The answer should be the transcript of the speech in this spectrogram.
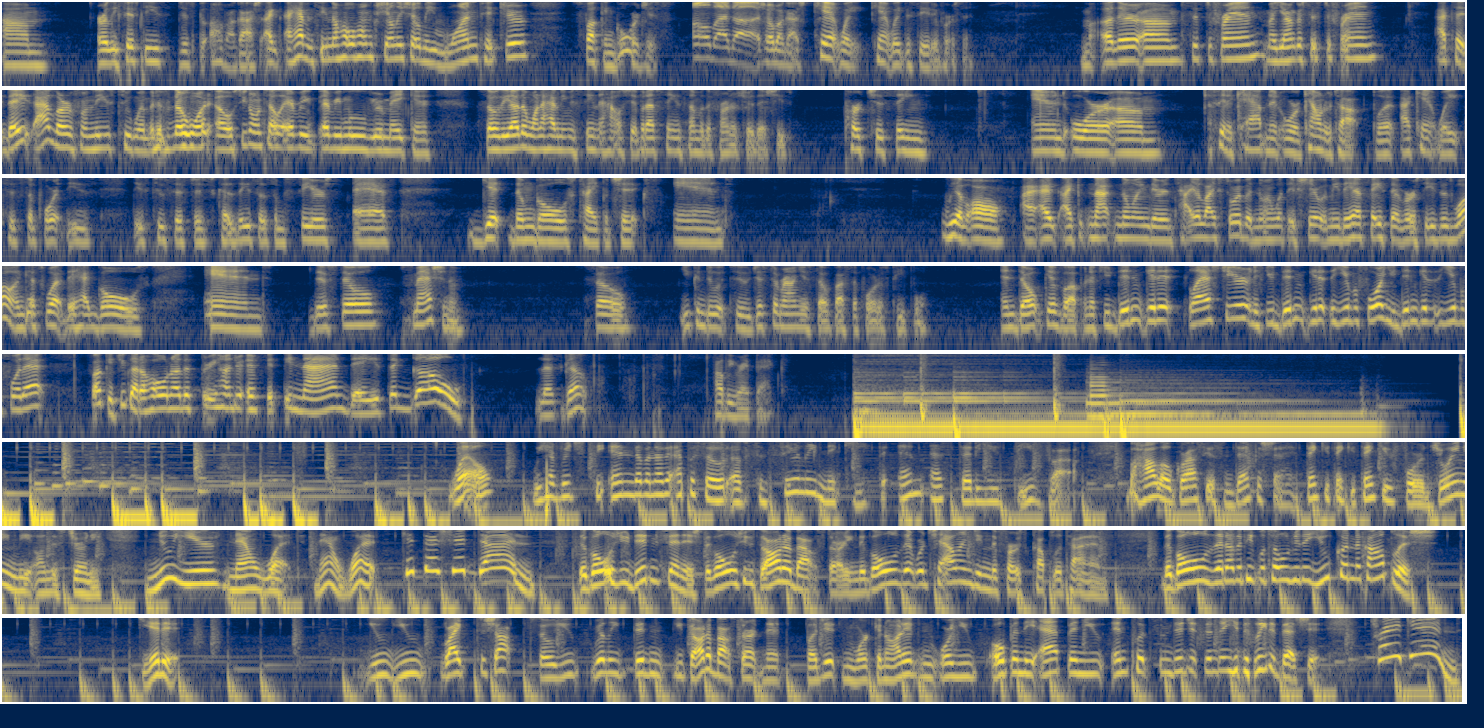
um, early 50s, just oh my gosh, I, I haven't seen the whole home. She only showed me one picture. It's fucking gorgeous. Oh my gosh, oh my gosh. Can't wait. Can't wait to see it in person. My other um sister friend, my younger sister friend, I tell they I learned from these two women, if no one else. You don't tell every every move you're making. So the other one, I haven't even seen the house yet, but I've seen some of the furniture that she's purchasing, and or um, I've seen a cabinet or a countertop. But I can't wait to support these these two sisters because these are some fierce ass get them goals type of chicks, and we have all I, I, I not knowing their entire life story but knowing what they've shared with me they have faced adversities as well. And guess what? They had goals and they're still smashing them. So you can do it too. Just surround yourself by supportive people. And don't give up. And if you didn't get it last year and if you didn't get it the year before and you didn't get it the year before that fuck it. You got a whole another 359 days to go. Let's go. I'll be right back. Well, we have reached the end of another episode of Sincerely Nikki, the MSW Diva. Mahalo, gracias, and Dankeschön. Thank you, thank you, thank you for joining me on this journey. New year, now what? Now what? Get that shit done. The goals you didn't finish, the goals you thought about starting, the goals that were challenging the first couple of times, the goals that other people told you that you couldn't accomplish. Get it you you like to shop. So you really didn't you thought about starting that budget and working on it and or you opened the app and you input some digits and then you deleted that shit. Try again.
